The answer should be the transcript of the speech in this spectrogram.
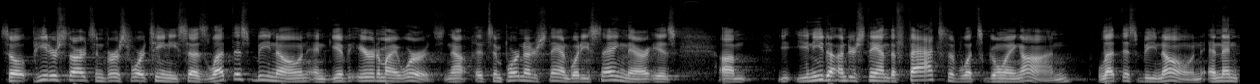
So Peter starts in verse 14. He says, Let this be known and give ear to my words. Now, it's important to understand what he's saying there is um, you, you need to understand the facts of what's going on let this be known. And then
